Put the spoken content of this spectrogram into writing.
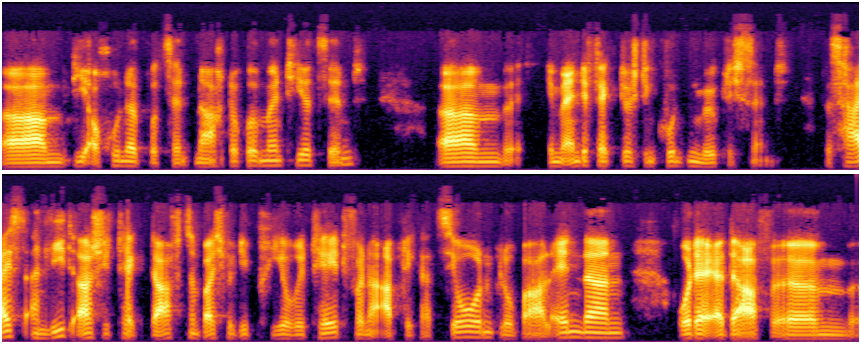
ähm, die auch 100 Prozent nachdokumentiert sind, ähm, im Endeffekt durch den Kunden möglich sind. Das heißt, ein Lead-Architekt darf zum Beispiel die Priorität von einer Applikation global ändern oder er darf ähm,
